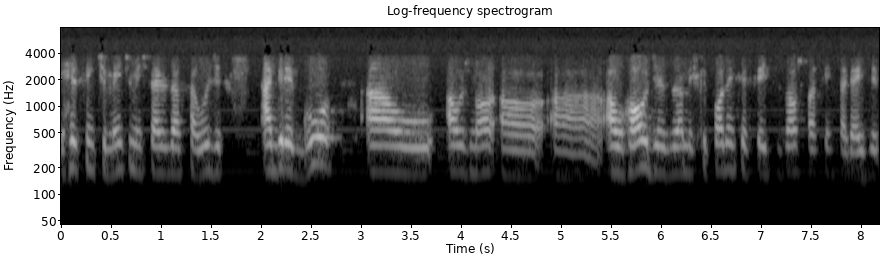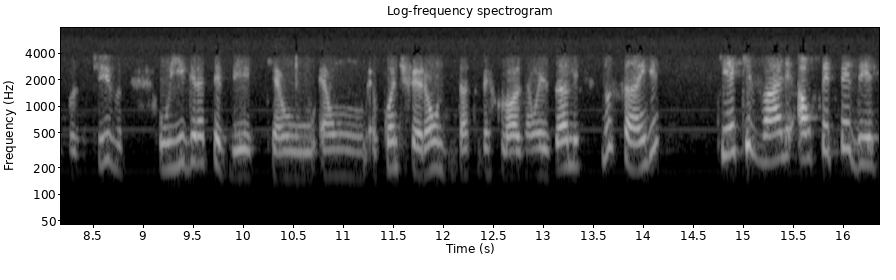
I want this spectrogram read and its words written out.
recentemente, o Ministério da Saúde agregou ao, aos, ao, ao rol de exames que podem ser feitos aos pacientes HIV positivos, o IGRA-TB, que é o, é, um, é o quantiferon da tuberculose, é um exame no sangue que equivale ao PPD,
